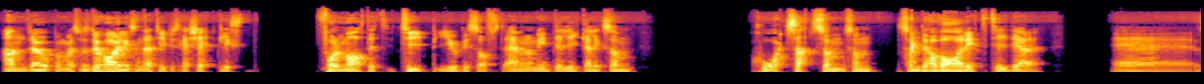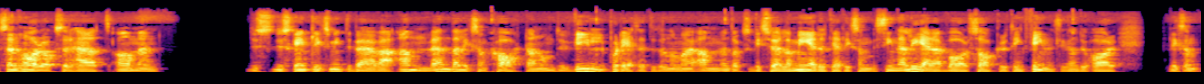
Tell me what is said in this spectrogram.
andra open world. Så alltså, du har ju liksom det här typiska checklist-formatet typ Ubisoft. Även om det inte är lika liksom hårt satt som, som, som det har varit tidigare. Eh, sen har du också det här att ja, men du, du ska inte, liksom inte behöva använda liksom kartan om du vill på det sättet. Utan de har använt också visuella medel till att liksom signalera var saker och ting finns. Liksom du har, liksom,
